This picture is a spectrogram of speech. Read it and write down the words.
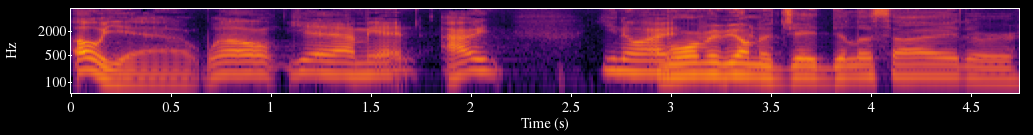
Oh yeah. Well, yeah. I mean, I, you know, I More maybe on the Jay Dilla side or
